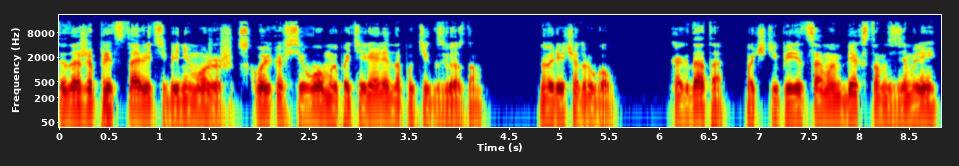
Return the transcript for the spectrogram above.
Ты даже представить себе не можешь, сколько всего мы потеряли на пути к звездам. Но речь о другом. Когда-то, почти перед самым бегством с Земли,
